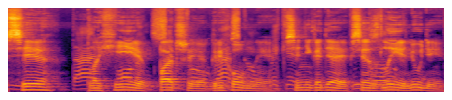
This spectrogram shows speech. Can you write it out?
Все плохие, падшие, греховные, все негодяи, все злые люди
